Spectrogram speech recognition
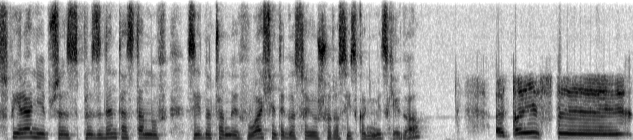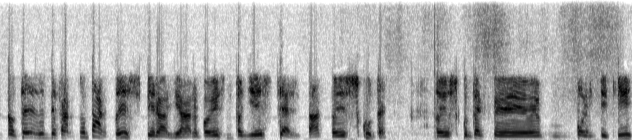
wspieranie przez prezydenta Stanów Zjednoczonych właśnie tego sojuszu rosyjsko-niemieckiego? E, To jest, e, no to jest de facto tak, to jest wspieranie, ale powiedzmy to nie jest cel, tak? To jest skutek. To jest skutek e, polityki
